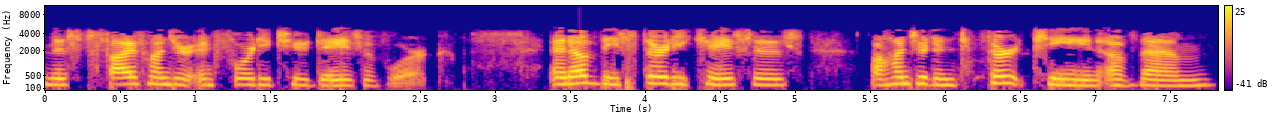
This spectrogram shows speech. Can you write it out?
missed 542 days of work. And of these 30 cases, 113 of them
